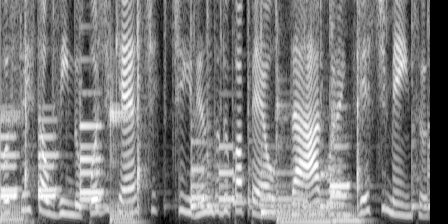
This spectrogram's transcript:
Você está ouvindo o podcast Tirando do Papel, da Ágora Investimentos.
